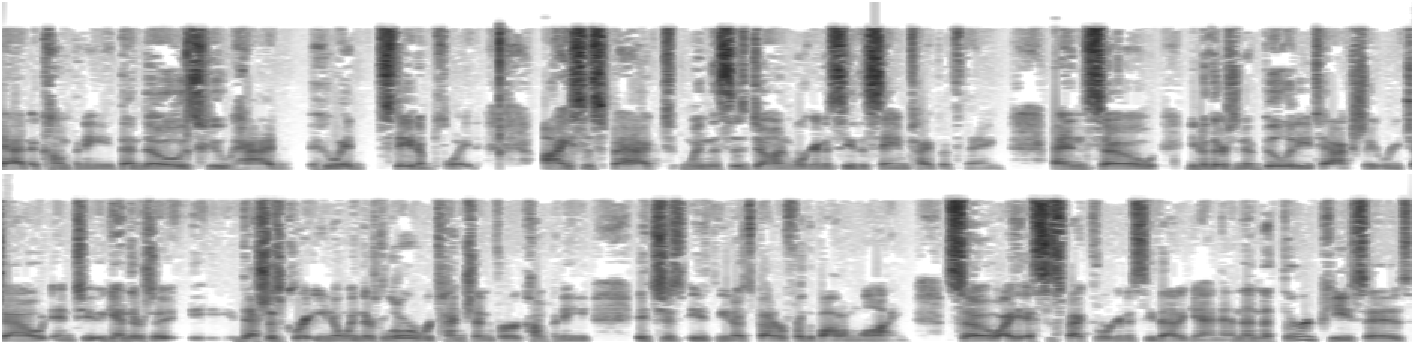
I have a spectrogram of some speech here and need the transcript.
at a company than those who had who had stayed employed. I suspect when this is done, we're going to see the same type of thing. And so, you know, there's an ability to actually reach out and to again, there's a that's just great. You know, when there's lower retention for a company, it's just it, you know it's better for the bottom line. So I, I suspect we're going to see that again. And then the third piece is,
